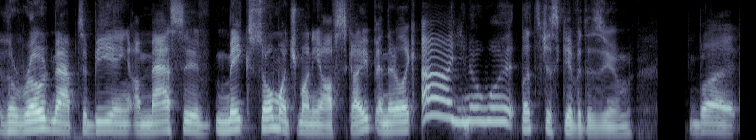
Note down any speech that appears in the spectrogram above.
the roadmap to being a massive make so much money off Skype and they're like, "Ah, you know what? Let's just give it to Zoom." But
